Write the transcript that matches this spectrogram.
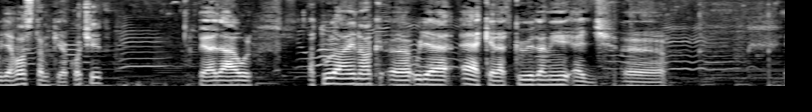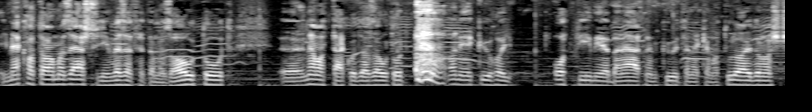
ugye hoztam ki a kocsit, például a tulajnak ugye el kellett küldeni egy egy meghatalmazást, hogy én vezethetem az autót, nem adták oda az autót, anélkül, hogy ott e-mailben át nem küldte nekem a tulajdonos,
